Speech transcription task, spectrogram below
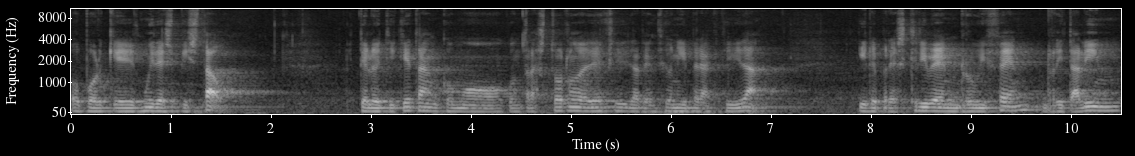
o porque es muy despistado, te lo etiquetan como con trastorno de déficit de atención y hiperactividad y le prescriben Rubifen, Ritalin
